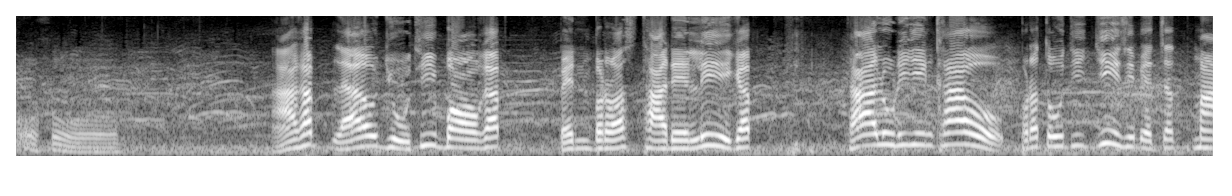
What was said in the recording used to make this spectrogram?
โอ้โหอ่าครับแล้วอยู่ที่บอลครับเป็นบรอสทาเดลลี่ครับ ถ้าลูกนี้ยิงเข้าประตูที่ 21 จะมา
